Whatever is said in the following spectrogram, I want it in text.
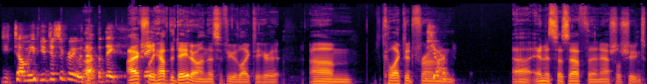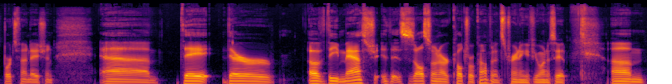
you tell me if you disagree with that. but they I actually they, have the data on this if you would like to hear it. Um, collected from sure. uh, NSSF, the National Shooting Sports Foundation. Uh, they they're of the mass. This is also in our cultural competence training, if you want to see it. Um,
